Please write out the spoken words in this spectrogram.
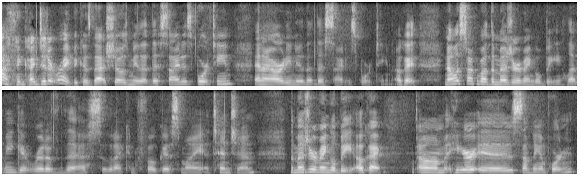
I think I did it right because that shows me that this side is 14 and I already knew that this side is 14. Okay, now let's talk about the measure of angle B. Let me get rid of this so that I can focus my attention. The measure of angle B. Okay, um, here is something important.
